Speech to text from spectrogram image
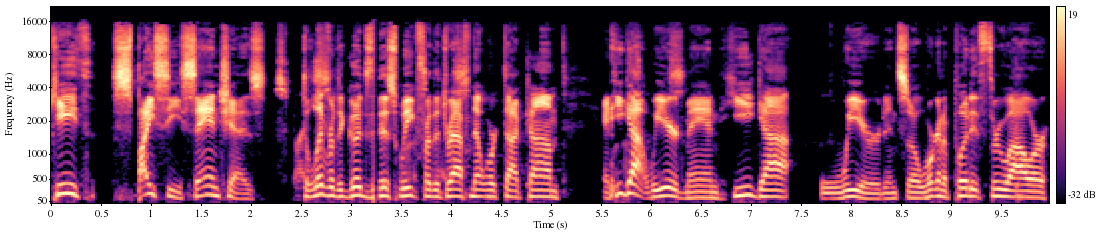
Keith Spicy Sanchez Spice. delivered the goods this week for the draftnetwork.com. And he got weird, man. He got weird. And so we're going to put it through our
